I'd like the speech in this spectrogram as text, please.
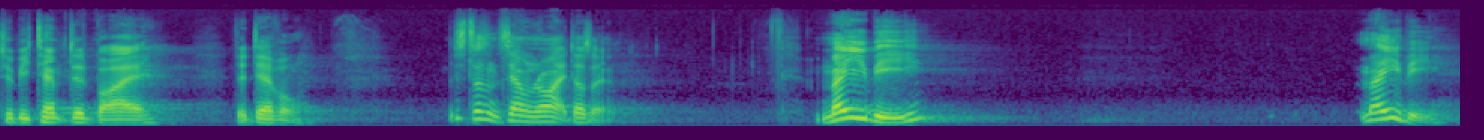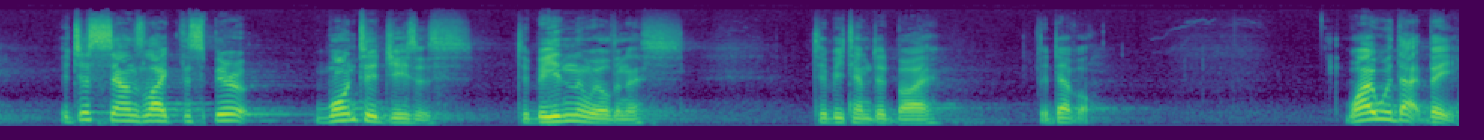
to be tempted by the devil. This doesn't sound right, does it? Maybe, maybe, it just sounds like the Spirit wanted Jesus to be in the wilderness to be tempted by the devil. Why would that be?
